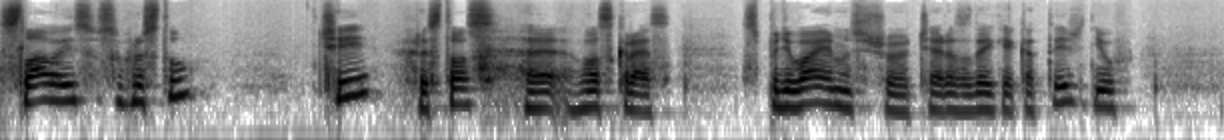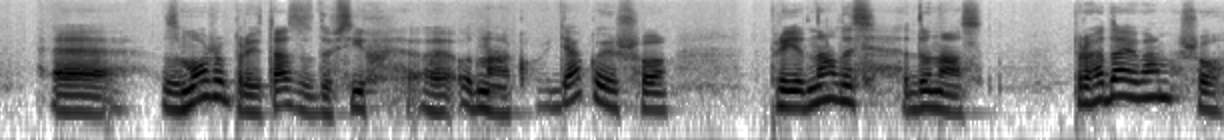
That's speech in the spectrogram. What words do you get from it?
Слава Ісусу Христу! Чи Христос е, Воскрес! Сподіваємось, що через декілька тижнів е, зможу привітатися до всіх е, однаково. Дякую, що приєднались до нас. Пригадаю вам, що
